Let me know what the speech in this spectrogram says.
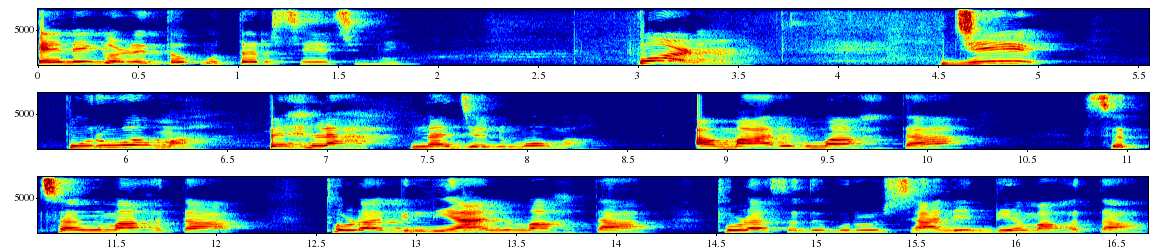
એને ગળે તો ઉતરશે જ નહીં. પણ જે પૂર્વમાં પહેલાંના જન્મોમાં આ માર્ગમાં હતા, સત્સંગમાં હતા, થોડા જ્ઞાનમાં હતા, થોડા સદગુરુ સાનિધ્યમાં હતા.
